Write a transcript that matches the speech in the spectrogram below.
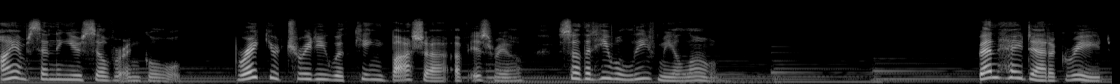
I am sending you silver and gold. Break your treaty with King Baasha of Israel, so that he will leave me alone. Ben Hadad agreed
